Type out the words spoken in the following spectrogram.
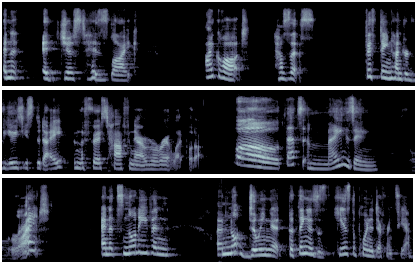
and it, it just has like, I got, how's this? 1500 views yesterday in the first half an hour of a reel I put up, Whoa, that's amazing. right? And it's not even, I'm not doing it. The thing is, is, here's the point of difference here.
